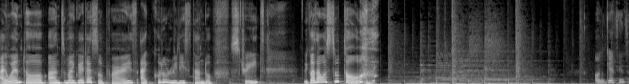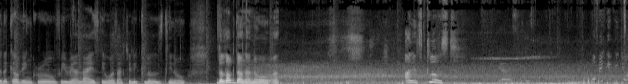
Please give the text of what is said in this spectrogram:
I went up, and to my greatest surprise, I couldn't really stand up straight because I was too tall. on getting to the Kelvin Grove, we realized it was actually closed, you know. The lockdown and all. uh, and it's closed. We'll make a video.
